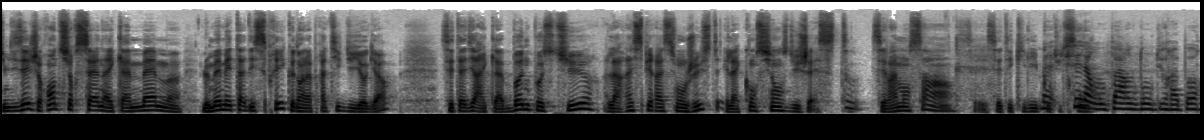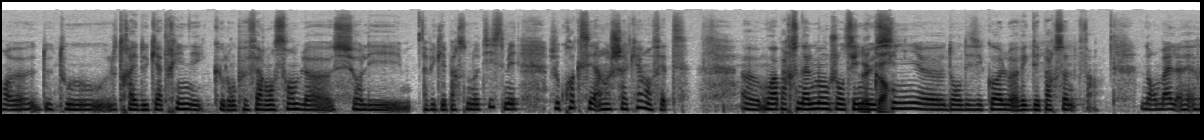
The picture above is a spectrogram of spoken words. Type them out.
tu me disais, je rentre sur scène avec la même, le même état d'esprit que dans la pratique du yoga c'est-à-dire avec la bonne posture, la respiration juste et la conscience du geste. Mm. C'est vraiment ça, hein, cet équilibre bah, que tu, tu sais, là, on parle donc du rapport euh, de tout le travail de Catherine et que l'on peut faire ensemble euh, sur les, avec les personnes autistes, mais je crois que c'est un chacun en fait. Euh, moi, personnellement, j'enseigne aussi dans des écoles avec des personnes enfin, normales,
